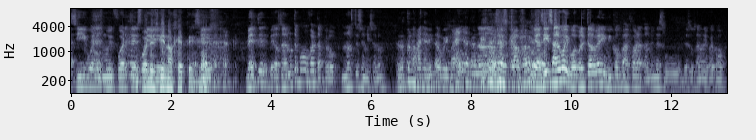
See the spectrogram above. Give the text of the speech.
Sí, hueles muy fuerte. este, Hueles bien ojete. Sí, vete, ve- o sea, no te pongo falta, pero no estés en mi salón. Date una bañadita, güey. Bañate, No, No cabrón. Y así salgo y vo- volteo a ver y mi compa afuera también de su, de su salón y fue como,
